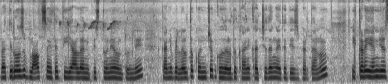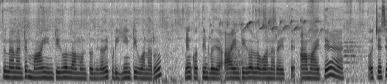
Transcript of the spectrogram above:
ప్రతిరోజు బ్లాగ్స్ అయితే తీయాలనిపిస్తూనే ఉంటుంది. కానీ పిల్లలతో కొంచెం కుదరదు. కానీ ఖచ్చితంగా అయితే తీసి పెడతాను. ఇక్కడ ఏం చేస్తున్నానంటే మా ఇంటి వాళ్ళ ఉంటుంది కదా ఇప్పుడు ఈ ఇంటి ఓనరు. మేము కొత్త ఇంట్లో ఆ ఇంటి వాళ్ళ ఓనర్ అయితే ఆమె అయితే వచ్చేసి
